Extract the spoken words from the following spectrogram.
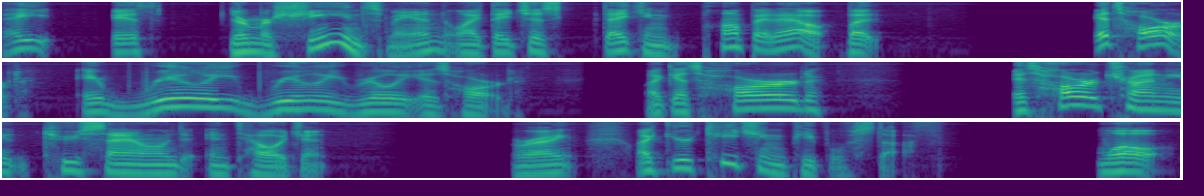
they it's they're machines, man. Like they just they can pump it out, but it's hard. It really, really, really is hard. Like it's hard. It's hard trying to sound intelligent, right? Like you're teaching people stuff. Well,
